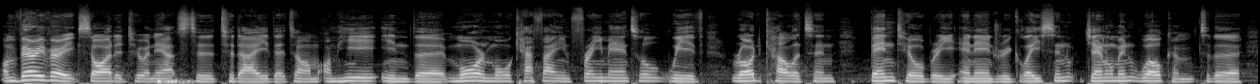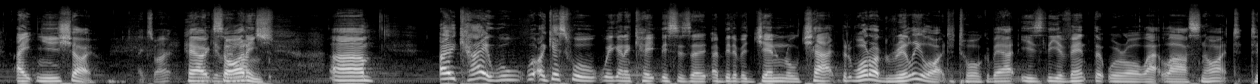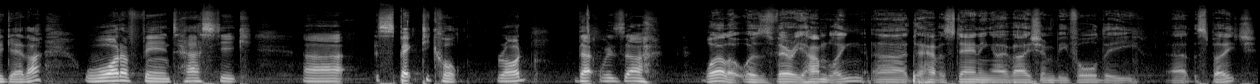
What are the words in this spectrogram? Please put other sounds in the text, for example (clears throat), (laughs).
I'm very, very excited to announce to today that um, I'm here in the Moore and Moore Cafe in Fremantle with Rod Culleton, Ben Tilbury, and Andrew Gleeson. Gentlemen, welcome to the 8 News Show. Thanks, mate. How Thank exciting. Um, okay, well, I guess we'll, we're going to keep this as a, a bit of a general chat, but what I'd really like to talk about is the event that we're all at last night together. What a fantastic uh, spectacle, Rod. That was. Uh, Well, it was very humbling uh, to have a standing ovation before the uh, the speech,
